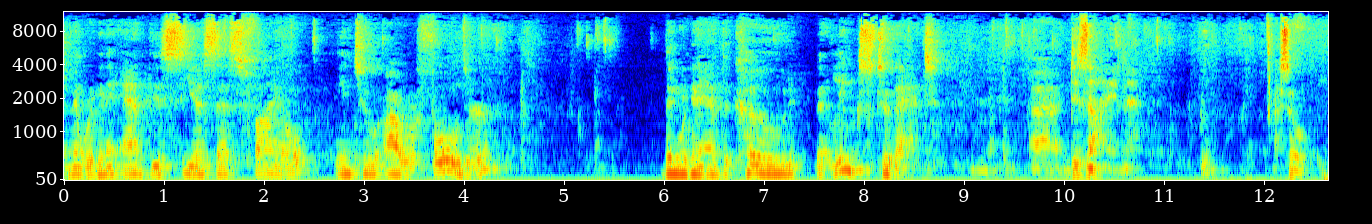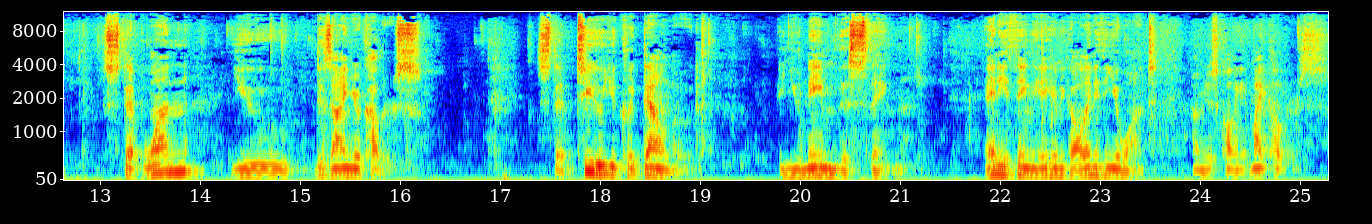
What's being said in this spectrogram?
and then we're going to add this CSS file into our folder. Then we're going to add the code that links to that uh, design. So step one, you design your colors. Step two, you click download, and you name this thing. Anything, it can be called anything you want. I'm just calling it my colors.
